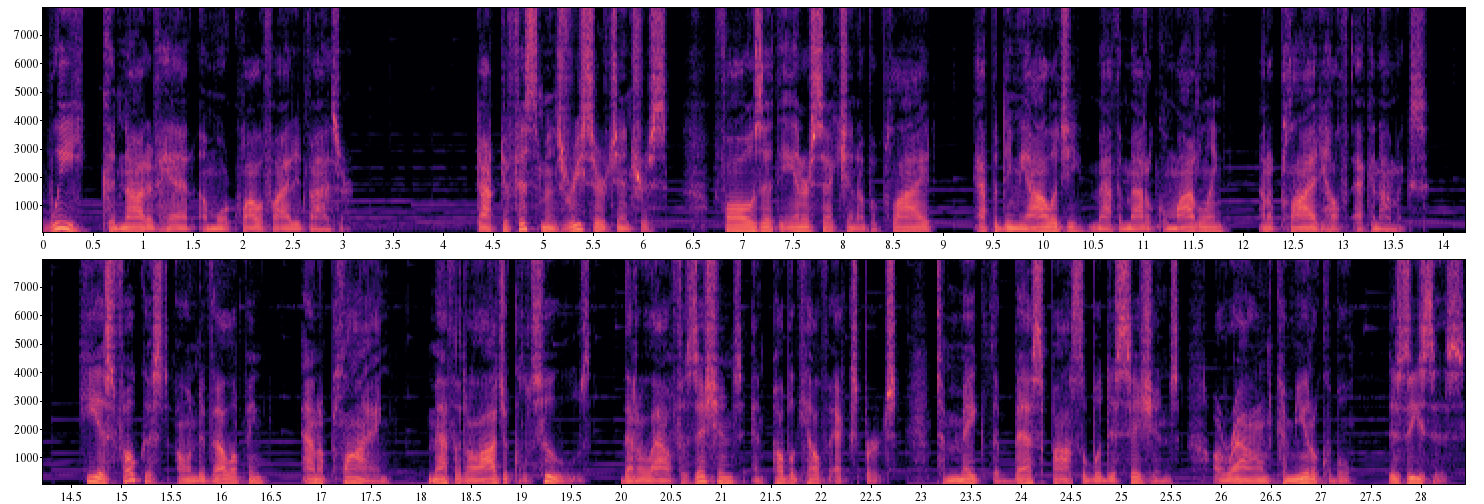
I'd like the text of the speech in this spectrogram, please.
We could not have had a more qualified advisor. Dr. Fisman's research interest falls at the intersection of applied epidemiology, mathematical modeling, and applied health economics. He is focused on developing and applying methodological tools that allow physicians and public health experts to make the best possible decisions around communicable diseases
